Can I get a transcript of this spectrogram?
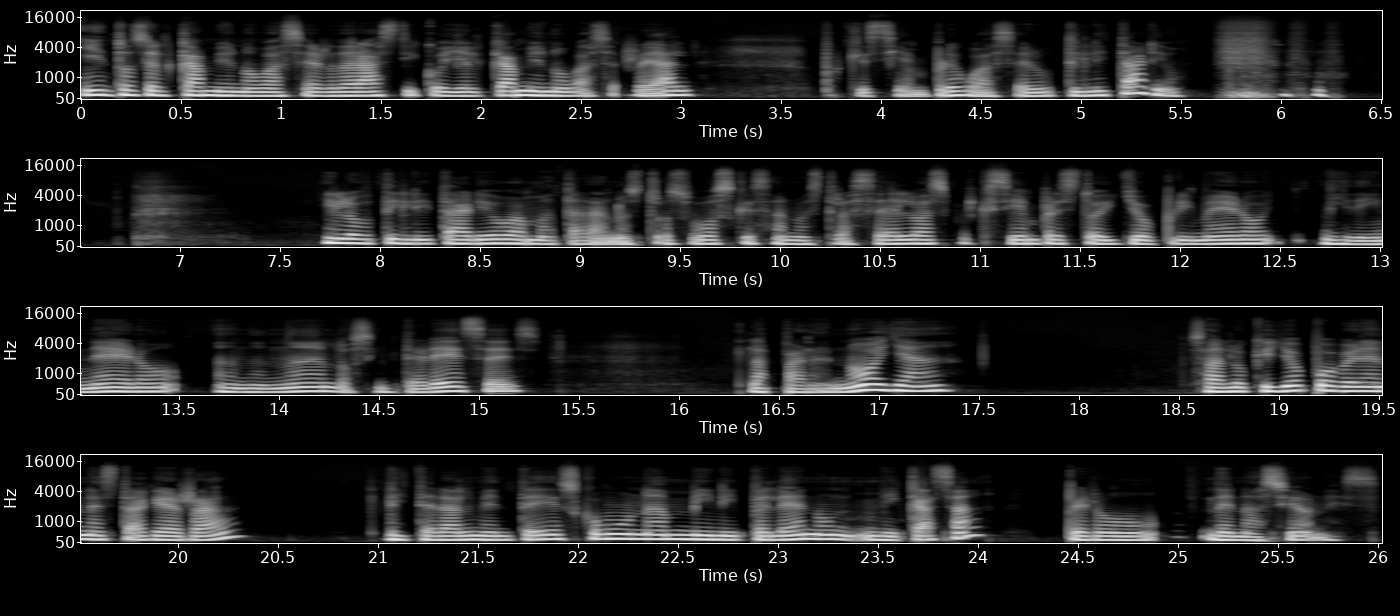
Y entonces el cambio no va a ser drástico y el cambio no va a ser real, porque siempre voy a ser utilitario. y lo utilitario va a matar a nuestros bosques, a nuestras selvas, porque siempre estoy yo primero, mi dinero, los intereses, la paranoia, o sea, lo que yo puedo ver en esta guerra, literalmente, es como una mini pelea en mi casa, pero de naciones.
